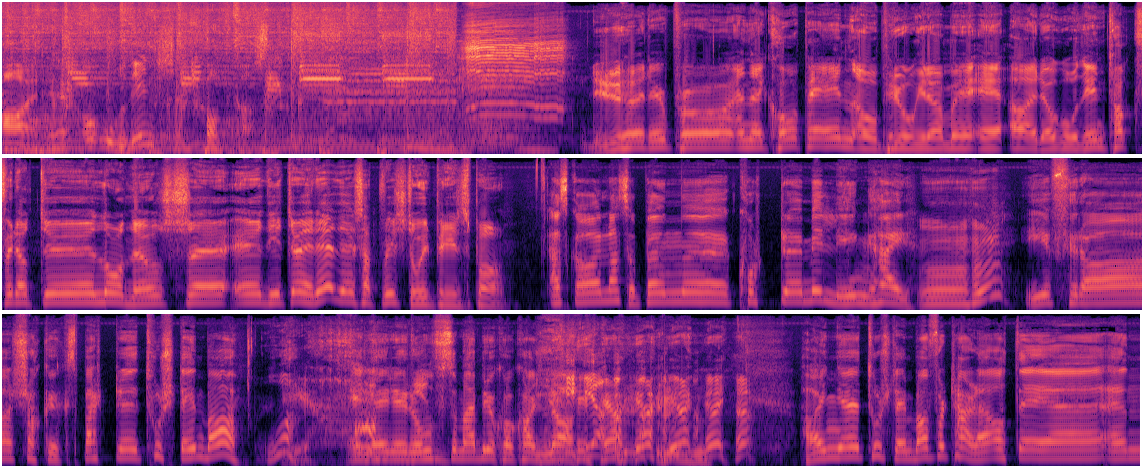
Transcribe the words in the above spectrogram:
Are og Odins podkast. Du hører på NRK P1, og programmet er Are og Godin. Takk for at du låner oss eh, ditt øre. Det setter vi stor pris på. Jeg skal lese opp en eh, kort eh, melding her. Fra sjakkekspert Torstein Bae. Eller Rolf, som jeg bruker å kalle ham. Ja, ja, ja, ja, ja. Han Torstein Bae forteller at det er en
